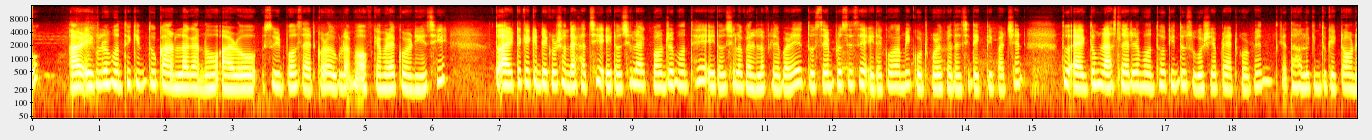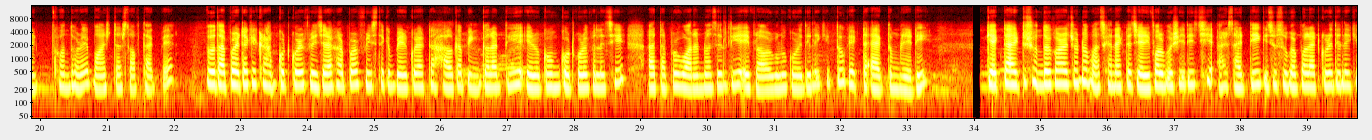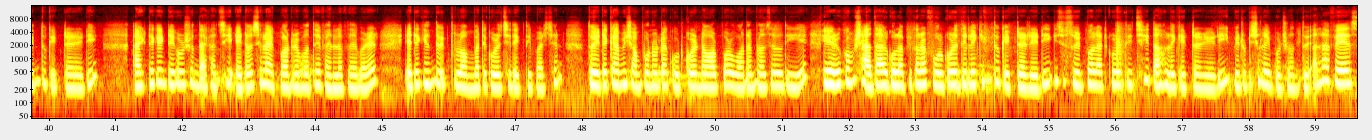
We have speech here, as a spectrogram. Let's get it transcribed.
আর এগুলোর মধ্যে কিন্তু কান লাগানো, আরও সুইট বলস অ্যাড করা, ওগুলো আমি অফ ক্যামেরায় করে নিয়েছি। তো আরেকটা কেকের ডেকোরেশন দেখাচ্ছি, এটাও ছিল এক পাউন্ডের মধ্যে, এটাও ছিল ভ্যানিলা ফ্লেভারে তো সেম প্রসেসে এটাকেও আমি কোট করে ফেলেছি, দেখতেই পাচ্ছেন। তো একদম লাস্ট লেয়ারের মধ্যেও কিন্তু সুগার শেপটা অ্যাড করবেন তাহলে কিন্তু কেকটা অনেকক্ষণ ধরে ময়েস্টার সফট থাকবে। তো তারপর এটাকে ক্রাম কোট করে ফ্রিজে রাখার পর ফ্রিজ থেকে বের করে একটা হালকা পিঙ্ক কালার দিয়ে এরকম কোট করে ফেলেছি। আর তারপর ওয়ান অ্যান্ড দিয়ে এই ফ্লাওয়ারগুলো করে দিলে কিন্তু কেকটা একদম রেডি কেকটা একটু সুন্দর করার জন্য মাঝখানে একটা চেরি ফল বসিয়ে দিচ্ছি, আর সাইড দিয়ে কিছু সুগার ফল অ্যাড করে দিলে কিন্তু কেকটা রেডি আরেকটা কেক ডেকোরেশন দেখাচ্ছি, এটাও ছিল এক পাউন্ডের মধ্যে ভ্যানিলা ফ্লেভারের এটা কিন্তু একটু লম্বাটে করেছি, দেখতেই পাচ্ছেন তো এটাকে আমি সম্পূর্ণটা কোট করে নেওয়ার পর ওয়ান অ্যান্ড নজেল দিয়ে এরকম সাদা আর গোলাপি কালার ফুল করে দিলে কিন্তু কেকটা রেডি কিছু সুইট বল অ্যাড করে দিচ্ছি, তাহলে কেকটা রেডি ভিডিওটি ছিল এই পর্যন্তই। আল্লাহ হাফেজ!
